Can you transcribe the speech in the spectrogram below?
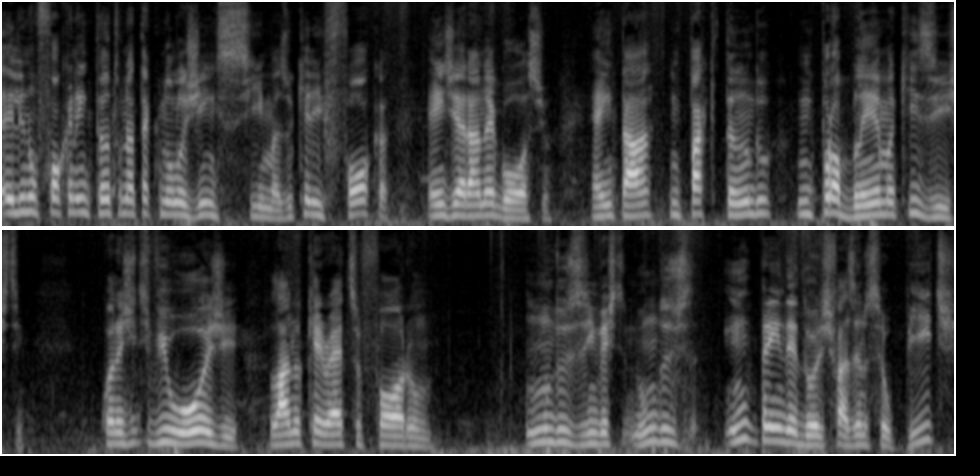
ele não foca nem tanto na tecnologia em si, mas o que ele foca é em gerar negócio, é em estar tá impactando um problema que existe. Quando a gente viu hoje lá no Keiretsu Forum um dos, um dos empreendedores fazendo seu pitch,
